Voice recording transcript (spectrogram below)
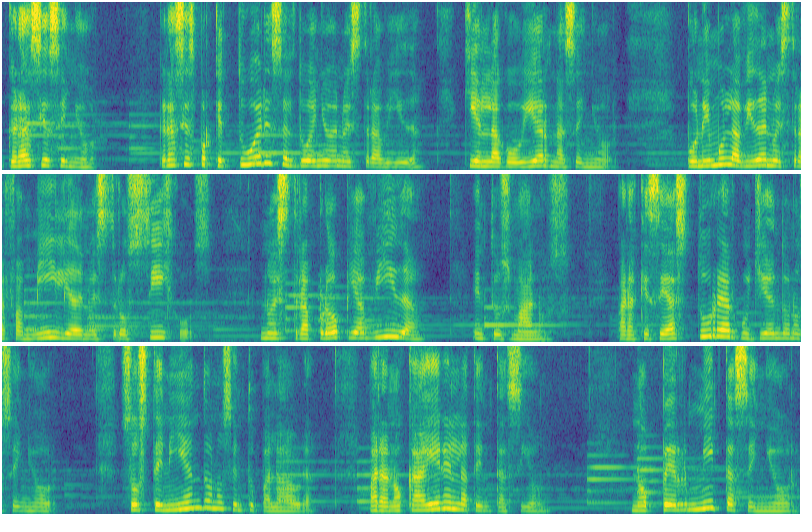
gracias Señor. Gracias porque tú eres el dueño de nuestra vida quien la gobierna, Señor. Ponemos la vida de nuestra familia, de nuestros hijos, nuestra propia vida en tus manos, para que seas tú rearguyéndonos, Señor, sosteniéndonos en tu palabra para no caer en la tentación. No permita, Señor,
